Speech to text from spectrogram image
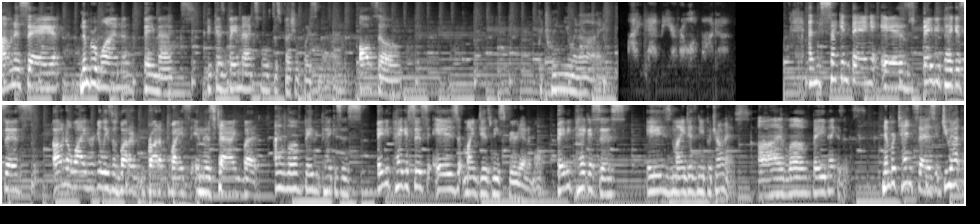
I'm gonna say number one, Baymax, because Baymax holds a special place in my life. Also, between you and I, I am Hiro Hamada. and the second thing is Baby Pegasus. I don't know why Hercules was brought up, twice in this tag, but I love Baby Pegasus. Baby Pegasus is my Disney spirit animal. Baby Pegasus is my Disney Patronus. I love Baby Pegasus. Number 10 says, do you have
